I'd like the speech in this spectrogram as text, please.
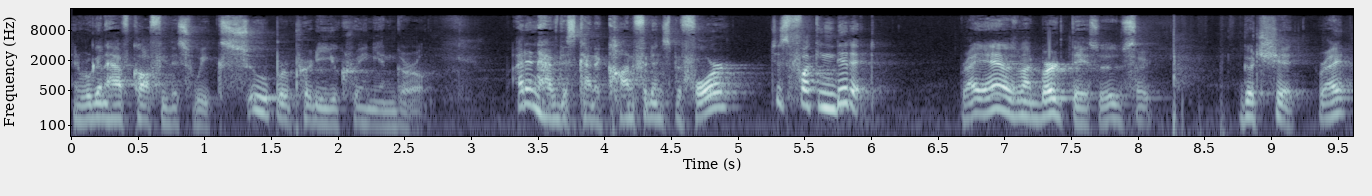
and we're gonna have coffee this week. Super pretty Ukrainian girl. I didn't have this kind of confidence before, just fucking did it, right? Yeah, it was my birthday, so it was like good shit, right?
